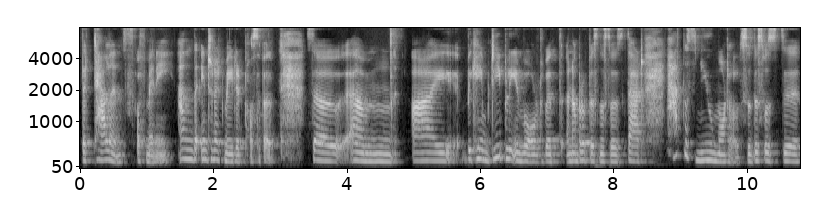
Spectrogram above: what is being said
the talents of many, and the internet made it possible. So, um, I became deeply involved with a number of businesses that had this new model. So this was the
